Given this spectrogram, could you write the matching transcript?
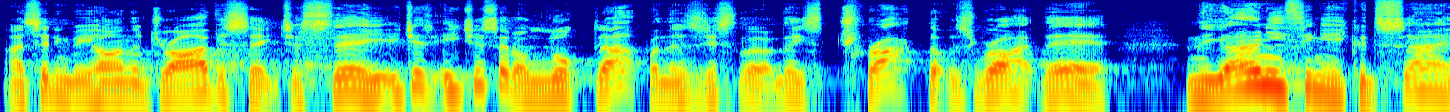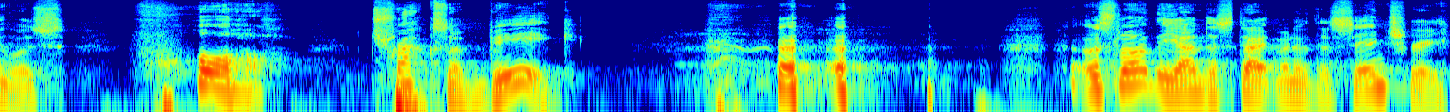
uh, sitting behind the driver's seat, just there, he just, he just sort of looked up and there's just this truck that was right there. And the only thing he could say was, whoa, trucks are big. It was like the understatement of the century.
